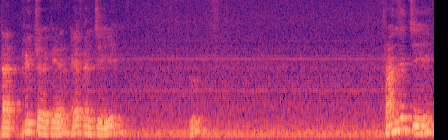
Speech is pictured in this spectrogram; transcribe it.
that picture again, F and G, transit G,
